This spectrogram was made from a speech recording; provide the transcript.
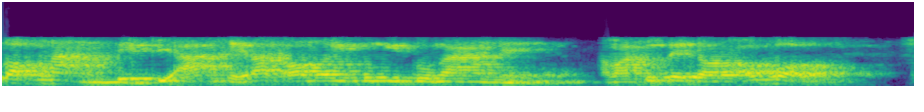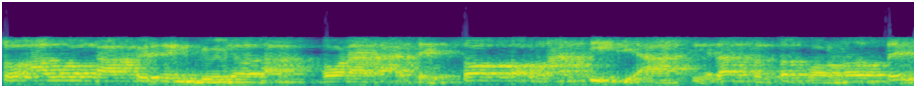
toh nanti di akhirat ono hitung-hitungannya. Maksudnya cara Allah, Soal wong kafir ning donya tak ora tak siksa kok nanti di akhirat tetep ono sik.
